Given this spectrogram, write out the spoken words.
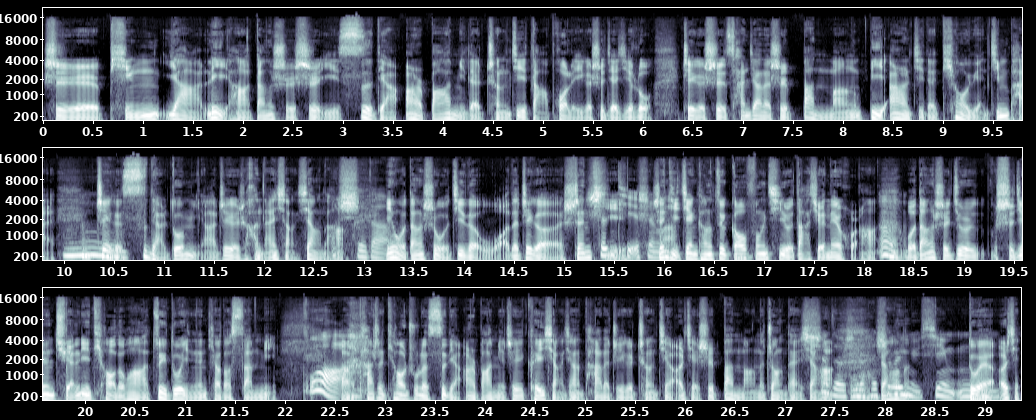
是平亚丽哈，当时是以四点二八米的成绩打破了一个世界纪录。这个是参加的是半盲 B 二级的跳远金牌。嗯，这个四点多米啊，这个是很难想象的哈。是的，因为我当时我记得我的这个。呃，身体身体健康最高峰期就是大学那会儿哈，嗯，我当时就是使劲全力跳的话，最多也能跳到三米，哇，啊，他是跳出了四点二八米，这可以想象他的这个成绩，而且是半盲的状态下哈，是的，是的，还是位女性，对，而且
